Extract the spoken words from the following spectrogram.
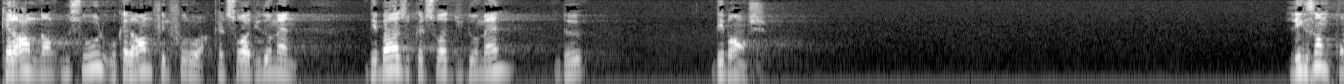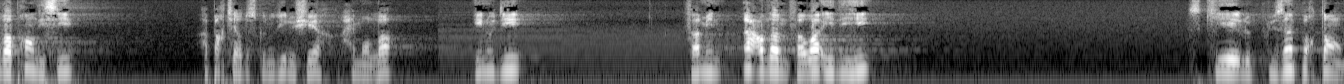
Qu'elle rentre dans l'usul ou qu'elle rentre fil furu' qu'elle soit du domaine des bases ou qu'elle soit du domaine de, des branches. L'exemple qu'on va prendre ici, à partir de ce que nous dit le Shir, il nous dit Famin a'zam fawa'idihi ce qui est le plus important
